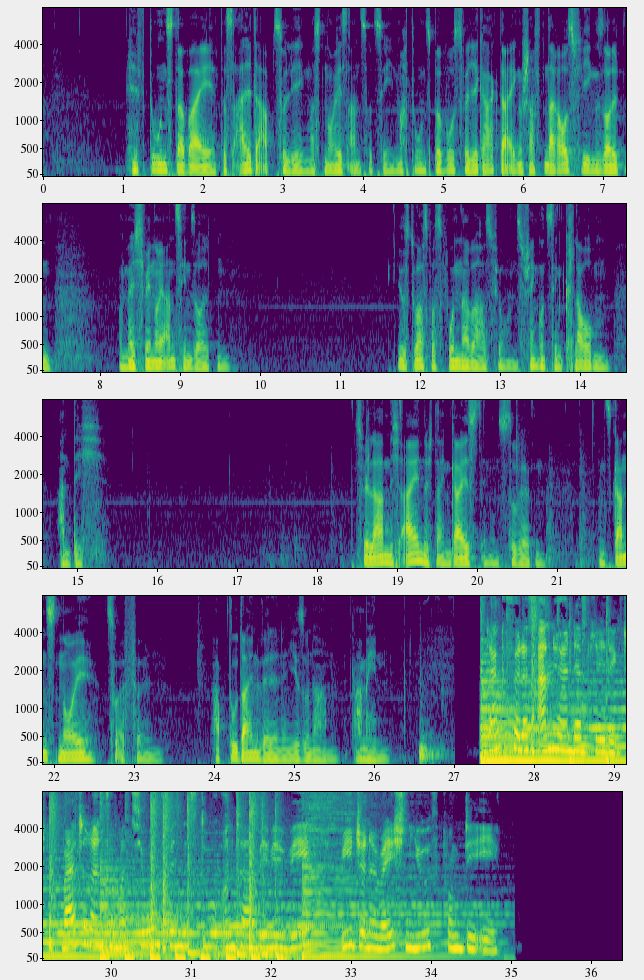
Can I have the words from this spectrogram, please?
Hilf du uns dabei, das Alte abzulegen, was Neues anzuziehen. Mach du uns bewusst, welche Charaktereigenschaften da rausfliegen sollten und welche wir neu anziehen sollten. Jesus, du hast was Wunderbares für uns. Schenk uns den Glauben an dich. wir laden dich ein, durch deinen Geist in uns zu wirken uns ganz neu zu erfüllen. hab du deinen Willen in Jesu Namen. Amen. Danke für das Anhören der Predigt. Weitere Informationen findest du unter www.regenerationyouth.de.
